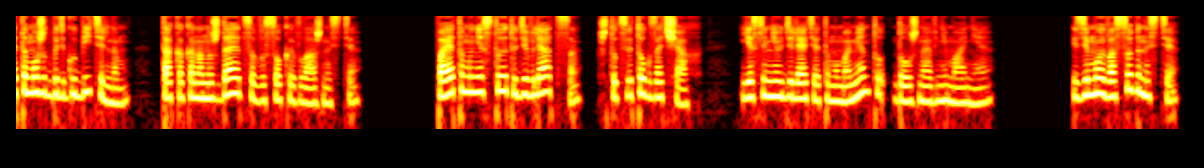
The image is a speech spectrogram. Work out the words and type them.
это может быть губительным, так как она нуждается в высокой влажности. Поэтому не стоит удивляться, что цветок зачах, если не уделять этому моменту должное внимание. Зимой в особенности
